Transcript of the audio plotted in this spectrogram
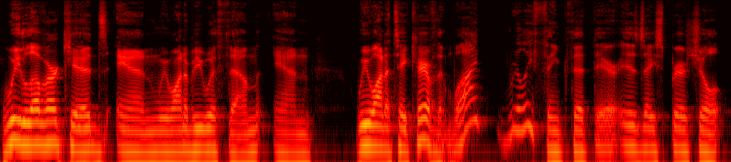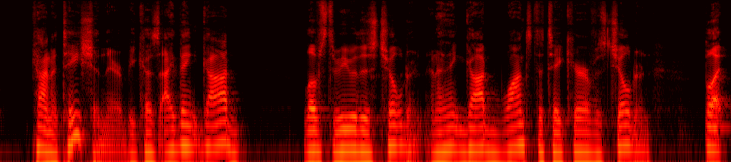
we love our kids and we want to be with them and we want to take care of them. Well, I really think that there is a spiritual connotation there because I think God loves to be with his children and I think God wants to take care of his children. But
